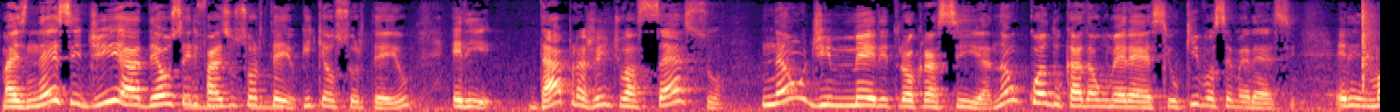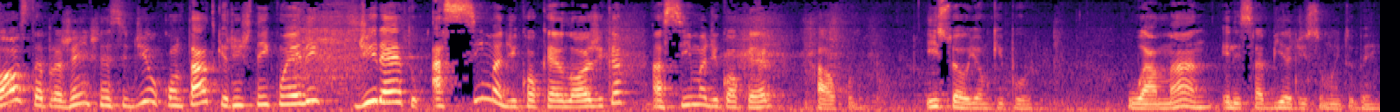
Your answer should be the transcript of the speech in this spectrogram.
Mas nesse dia, Deus ele faz o sorteio. O que, que é o sorteio? Ele dá pra gente o acesso não de meritocracia, não quando cada um merece, o que você merece. Ele mostra pra gente nesse dia o contato que a gente tem com ele direto, acima de qualquer lógica, acima de qualquer cálculo. Isso é o Yom Kippur. O Aman, ele sabia disso muito bem.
